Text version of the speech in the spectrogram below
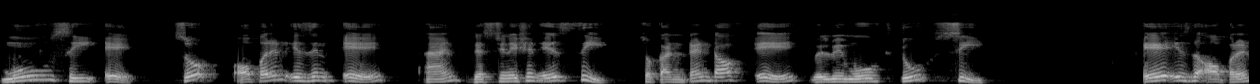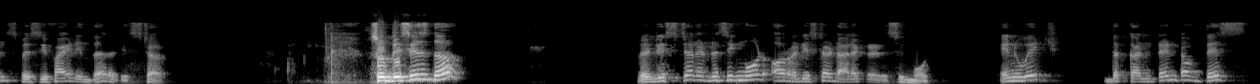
Move CA. So operand is in A and destination is C. So content of A will be moved to C. A is the operand specified in the register. So this is the register addressing mode or register direct addressing mode in which the content of this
